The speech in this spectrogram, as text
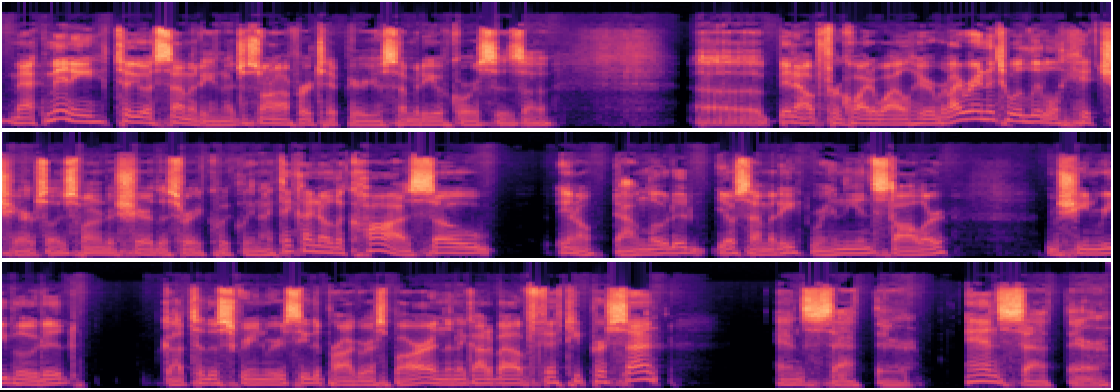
Mac Mini to Yosemite, and I just want to offer a tip here. Yosemite, of course, is uh, uh, been out for quite a while here, but I ran into a little hitch here, so I just wanted to share this very quickly, and I think I know the cause. So you know, downloaded Yosemite, ran the installer, machine rebooted, got to the screen where you see the progress bar, and then I got about 50% and sat there and sat there.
